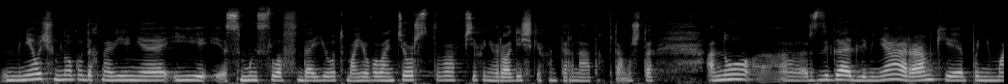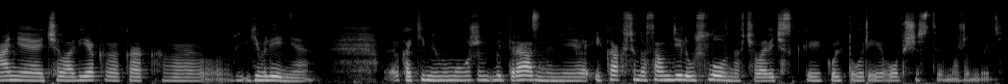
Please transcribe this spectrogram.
мне очень много вдохновения и смыслов дает мое волонтерство в психоневрологических интернатах, потому что оно э, раздвигает для меня рамки понимания человека как э, явления какими мы можем быть разными, и как все на самом деле условно в человеческой культуре и в обществе может быть.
